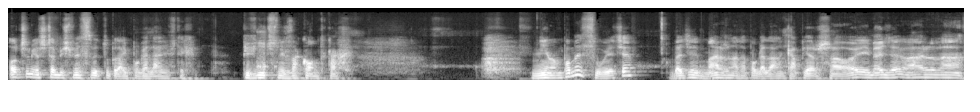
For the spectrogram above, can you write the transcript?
o czym jeszcze byśmy sobie tutaj pogadali w tych piwniczych zakątkach? Nie mam pomysłu, wiecie? Będzie marna ta pogadanka pierwsza. Oj, będzie marna.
